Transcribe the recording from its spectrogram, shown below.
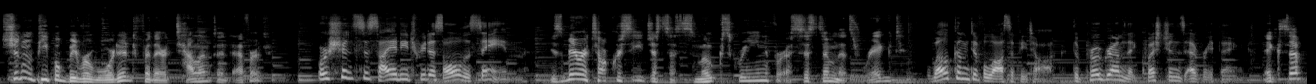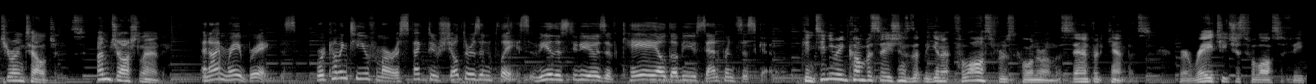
Shouldn't people be rewarded for their talent and effort? Or should society treat us all the same? Is meritocracy just a smokescreen for a system that's rigged? Welcome to Philosophy Talk, the program that questions everything. Except your intelligence. I'm Josh Landy. And I'm Ray Briggs. We're coming to you from our respective shelters in place via the studios of KALW San Francisco. Continuing conversations that begin at Philosopher's Corner on the Stanford campus, where Ray teaches philosophy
